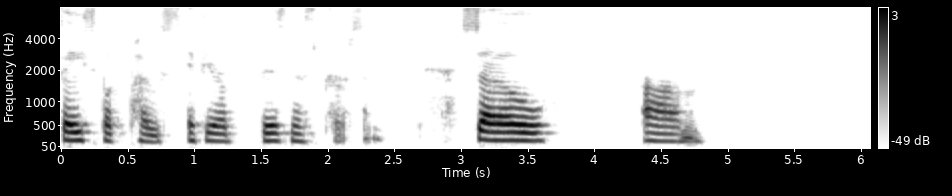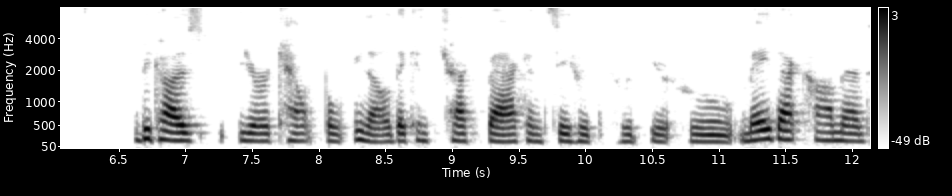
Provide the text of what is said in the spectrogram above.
Facebook posts if you're a business person. So, um, because your account, you know, they can track back and see who who who made that comment,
